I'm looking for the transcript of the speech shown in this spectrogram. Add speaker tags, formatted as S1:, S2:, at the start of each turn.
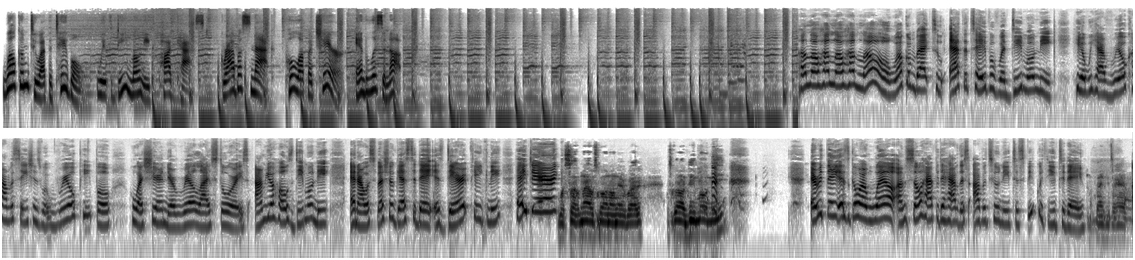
S1: Welcome to At the Table with D'Monique podcast. Grab a snack, pull up a chair, and listen up.
S2: Hello, hello, hello. Welcome back to At the Table with D'Monique. Here we have real conversations with real people who are sharing their real life stories. I'm your host, D'Monique, and our special guest today is Derrick Pinkney. Hey, Derrick.
S3: What's up, man? What's going on, everybody? What's going on, D'Monique?
S2: Everything is going well. I'm so happy to have this opportunity to speak with you today.
S3: Thank you for having me.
